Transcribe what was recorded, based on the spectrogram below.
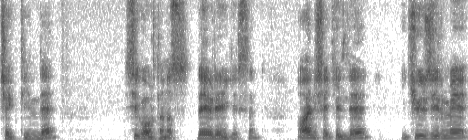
çektiğinde sigortanız devreye girsin. Aynı şekilde 220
